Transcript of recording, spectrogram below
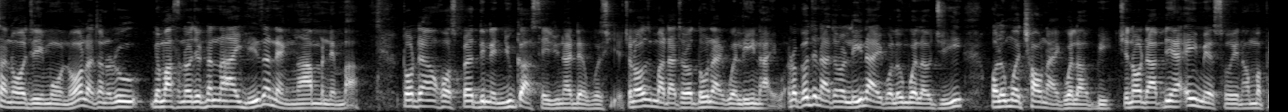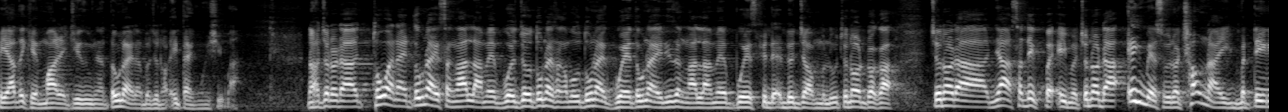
စံတော်ချိန်မို့နော်ဒါကျွန်တော်တို့မြန်မာစံတော်ချိန်2နာရီ45မိနစ်မှာ Tottenham Hotspur တင်းနဲ့ Newcastle United ဝယ်ရှိတယ်ကျွန်တော်တို့ဒီမှာဒါကျွန်တော်3နာရီခွဲ4နာရီပေါ့အဲ့တော့ပြောချင်တာကျွန်တော်4နာရီဘောလုံးပွဲလောက်ကြည့်ဘောလုံးပွဲ6နာရီခွဲလောက်ပြီးကျွန်တော်ဒါပြန်အိတ်မယ်ဆိုရင်တော့မဖျားသခင်မတဲ့ကျေးဇူးနဲ့3နာရီလောက်ပဲကျွန်တော်အိတ်ပိုင်ခွင့်ရှိပါ နော်ကျွန်တော်ဒါထုံးဝမ်နိုင်3နိုင်15လာမဲ့ပွဲကျွန်တော်3နိုင်15မဟုတ်3နိုင်ခွဲ3နိုင်45လာမဲ့ပွဲဖြစ်တဲ့အတွက်ကြောင့်မလို့ကျွန်တော်တို့ကကျွန်တော်ဒါည7ခွဲအိမ်မယ်ကျွန်တော်ဒါအိမ်မယ်ဆိုတော့6နိုင်မတင်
